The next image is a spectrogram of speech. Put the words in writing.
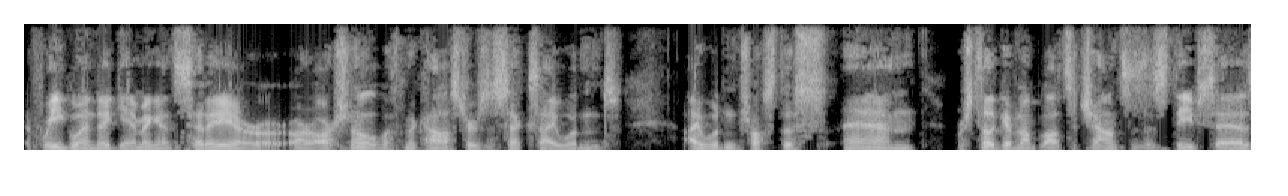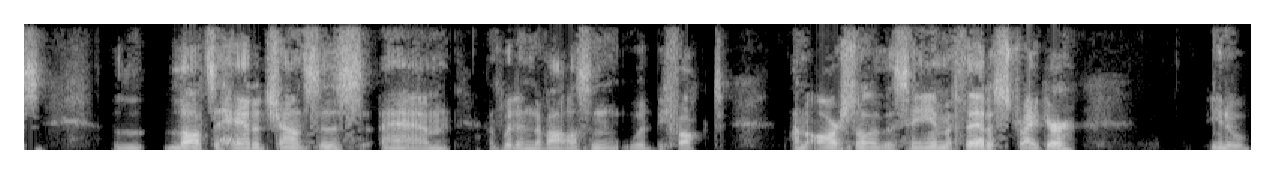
if we go into a game against City or, or Arsenal with Mac Allister as a six, I wouldn't. I wouldn't trust us. Um, we're still giving up lots of chances, as Steve says, lots of headed chances. Um, and within the Alisson would be fucked. And Arsenal are the same. If they had a striker, you know,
